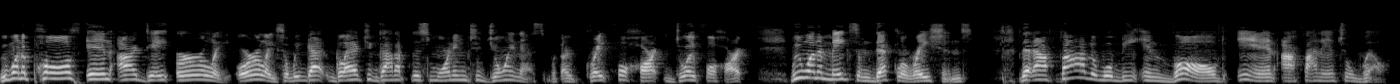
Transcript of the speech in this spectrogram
we want to pause in our day early, early. So we got glad you got up this morning to join us with a grateful heart, joyful heart. We want to make some declarations that our Father will be involved in our financial wealth.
